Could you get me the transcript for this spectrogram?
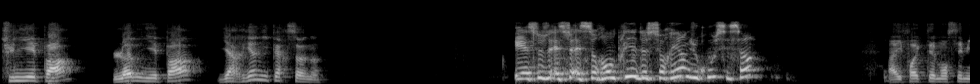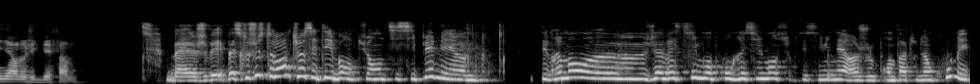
Tu n'y es pas, l'homme n'y est pas, il n'y a rien ni personne. Et elle se, remplit de ce rien, du coup, c'est ça? Ah, Il faudrait que tu aies mon séminaire logique des femmes. Ben, je vais... Parce que justement, tu vois, c'était bon, tu as anticipé, mais euh, c'est vraiment. Euh, j'investis, moi, progressivement sur tes séminaires. Hein, je ne prends pas tout d'un coup, mais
